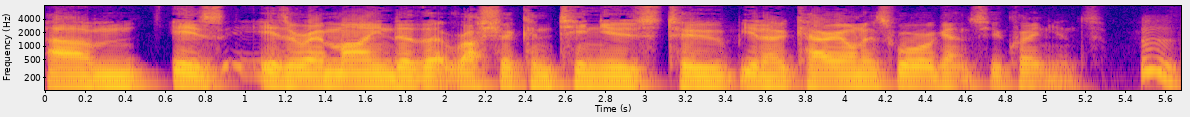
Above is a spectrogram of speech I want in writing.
um, is is a reminder that Russia continues to you know carry on its war against Ukrainians. Mm.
